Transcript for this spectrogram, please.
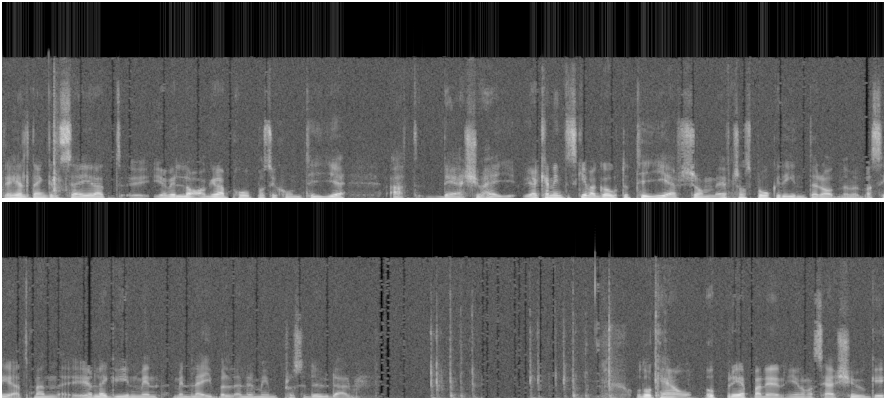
Det helt enkelt säger att eh, jag vill lagra på position 10 att det är tjohej. Jag kan inte skriva GoTo 10 eftersom, eftersom språket inte är radnummerbaserat. Men jag lägger in min, min label eller min procedur där. Och då kan jag upprepa det genom att säga 20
